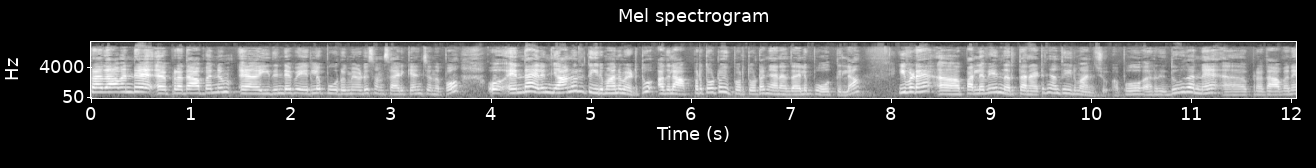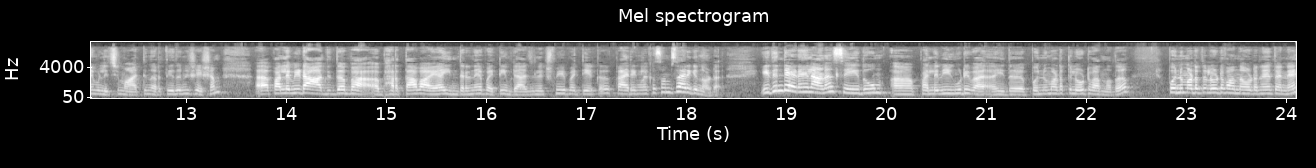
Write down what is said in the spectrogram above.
പ്രതാപന്റെ പ്രതാപനും ഇതിന്റെ പേരിൽ പൂർണിമയോട് സംസാരിക്കാൻ ചെന്നപ്പോൾ എന്തായാലും ഞാനൊരു തീരുമാനമെടുത്തു. അതിൽ അപ്പുറത്തോട്ടോ ഇപ്പുറത്തോട്ടോ ഞാൻ എന്തായാലും പോകത്തില്ല. ഇവിടെ പല്ലവിയെ നിർത്താനായിട്ട് ഞാൻ തീരുമാനിച്ചു. അപ്പോൾ ഋതു തന്നെ പ്രതാപനെ വിളിച്ച് മാറ്റി നിർത്തിയതിനു ശേഷം പല്ലവിയുടെ ആദ്യത്തെ ഭ- ഭർത്താവായ ഇന്ദ്രനെ പറ്റിയും രാജലക്ഷ്മിയെ പറ്റിയൊക്കെ കാര്യങ്ങളൊക്കെ സംസാരിക്കുന്നുണ്ട്. ഇതിന്റെ ഇടയിലാണ് സേതുവും പല്ലവിയും കൂടി ഇത് പൊന്നുമടത്തിലോട്ട് വന്നത്. പൊന്നുമടത്തിലോട്ട് വന്ന ഉടനെ തന്നെ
